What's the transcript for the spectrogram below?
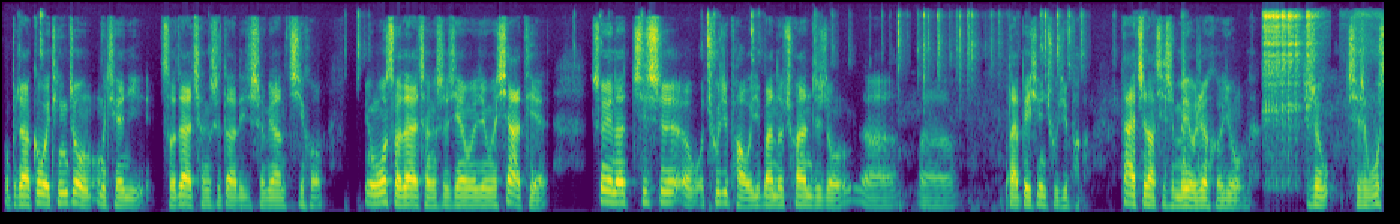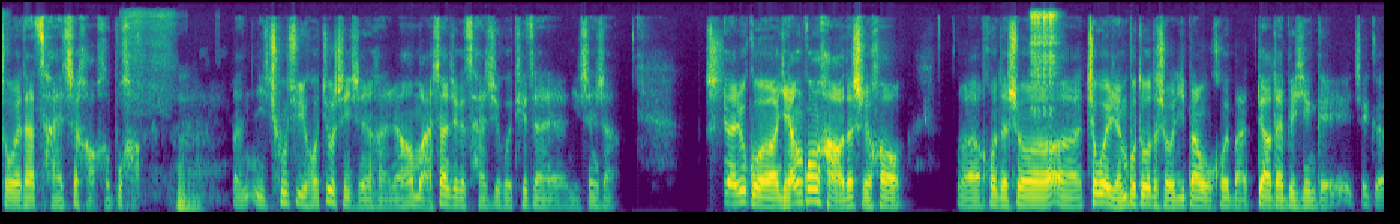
我不知道各位听众目前你所在城市到底是什么样的气候？因为我所在的城市现在因为夏天，所以呢，其实呃我出去跑，我一般都穿这种呃呃带背心出去跑。大家知道，其实没有任何用的，就是其实无所谓它材质好和不好。嗯嗯，你出去以后就是一身汗，然后马上这个材质会贴在你身上。现在如果阳光好的时候，呃，或者说呃周围人不多的时候，一般我会把吊带背心给这个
